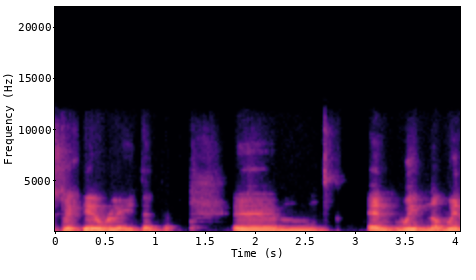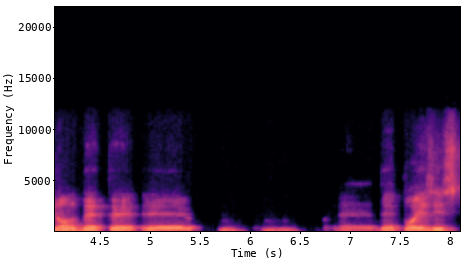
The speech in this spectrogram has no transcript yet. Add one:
strictly related. Um, and we know, we know that uh, uh, uh, the poesis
